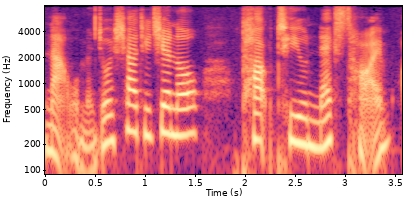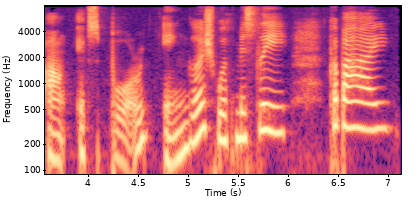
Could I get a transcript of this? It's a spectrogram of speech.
那我们就下期见喽！Talk to you next time on Exploring English with Miss Lee. Goodbye.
